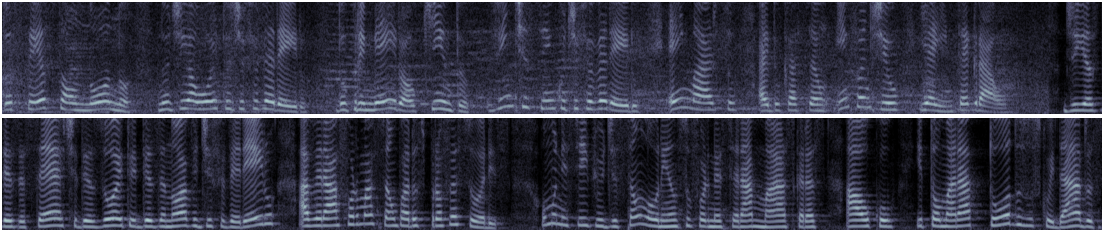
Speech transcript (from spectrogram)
do sexto ao nono, no dia 8 de fevereiro, do primeiro ao quinto, 25 de fevereiro, em março, a educação infantil e a integral. Dias 17, 18 e 19 de fevereiro haverá a formação para os professores. O município de São Lourenço fornecerá máscaras, álcool e tomará todos os cuidados,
